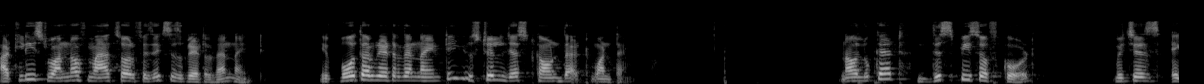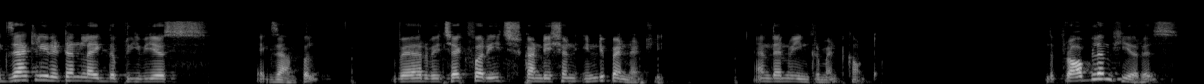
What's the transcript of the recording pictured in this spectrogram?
at least one of maths or physics is greater than 90. If both are greater than 90, you still just count that one time. Now look at this piece of code which is exactly written like the previous example where we check for each condition independently and then we increment count. The problem here is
